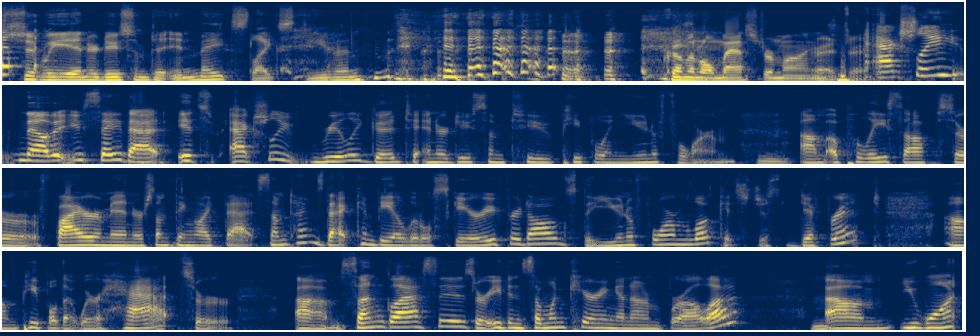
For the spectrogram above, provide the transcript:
Should we introduce them to inmates like Stephen? criminal mastermind That's right. Actually, now that you say that, it's actually really good to introduce them to people in uniform, um, a police officer or fireman or something like that. Sometimes that can be a little scary for dogs. The uniform look, it's just different. Um, people that wear hats or um, sunglasses, or even someone carrying an umbrella. Um, you want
